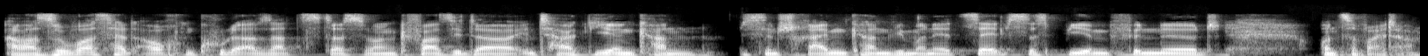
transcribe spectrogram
Aber so war es halt auch ein cooler Ersatz, dass man quasi da interagieren kann, ein bisschen schreiben kann, wie man jetzt selbst das Bier empfindet und so weiter.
